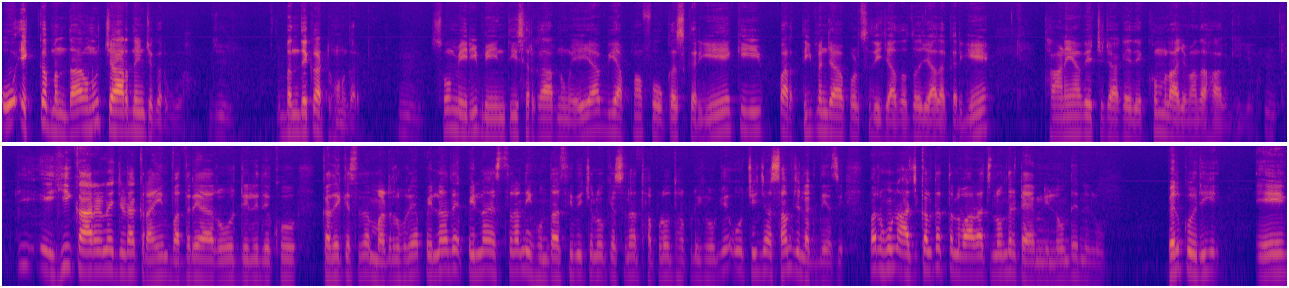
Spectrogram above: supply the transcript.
ਉਹ ਇੱਕ ਬੰਦਾ ਉਹਨੂੰ ਚਾਰ ਦਿਨ ਚ ਕਰੂਗਾ। ਜੀ। ਬੰਦੇ ਘੱਟ ਹੋਣ ਕਰਕੇ। ਸੋ ਮੇਰੀ ਬੇਨਤੀ ਸਰਕਾਰ ਨੂੰ ਇਹ ਆ ਵੀ ਆਪਾਂ ਫੋਕਸ ਕਰੀਏ ਕਿ ਭਰਤੀ ਪੰਜਾਬ ਪੁਲਿਸ ਦੀ ਜ਼ਿਆਦਾ ਤੋਂ ਜ਼ਿਆਦਾ ਕਰੀਏ। ਥਾਣਿਆਂ ਵਿੱਚ ਜਾ ਕੇ ਦੇਖੋ ਮੁਲਾਜ਼ਮਾਂ ਦਾ ਹਾਲ ਕੀ ਹੈ। ਕੀ ਇਹੀ ਕਾਰਨ ਹੈ ਜਿਹੜਾ ਕ੍ਰਾਈਮ ਵੱਧ ਰਿਹਾ ਰੋਜ਼ ਡੇਲੀ ਦੇਖੋ ਕਦੇ ਕਿਸੇ ਦਾ ਮਰਡਰ ਹੋ ਰਿਹਾ। ਪਹਿਲਾਂ ਦੇ ਪਹਿਲਾਂ ਇਸ ਤਰ੍ਹਾਂ ਨਹੀਂ ਹੁੰਦਾ ਸੀ ਵੀ ਚਲੋ ਕਿਸੇ ਨਾਲ ਥਪੜੋ ਥਪੜੀ ਹੋ ਗਏ ਉਹ ਚੀਜ਼ਾਂ ਸਮਝ ਲੱਗਦੀਆਂ ਸੀ। ਪਰ ਹੁਣ ਅੱਜ ਕੱਲ ਤਾਂ ਤਲਵਾਰਾਂ ਚਲਾਉਂਦੇ ਟਾਈਮ ਨਹੀਂ ਲਾਉਂਦੇ ਨੇ ਲੋਕ। ਬਿਲਕੁਲ ਜੀ ਇਹ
